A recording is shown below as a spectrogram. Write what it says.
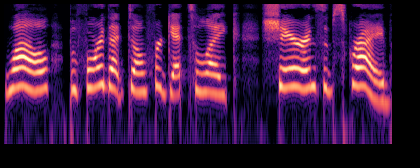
Well, before that, don't forget to like, share, and subscribe.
